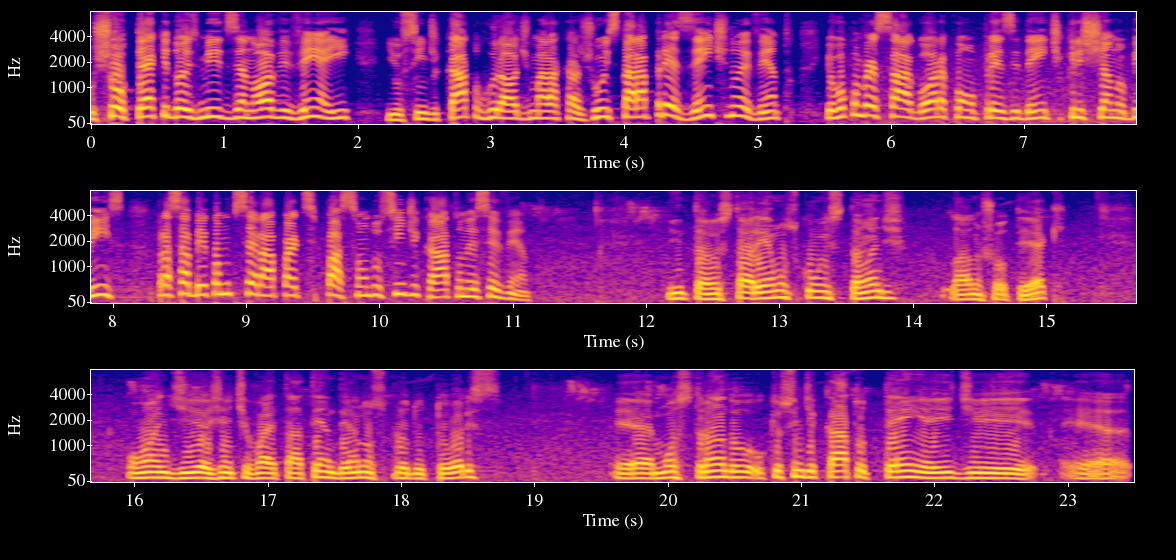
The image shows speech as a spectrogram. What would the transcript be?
O Showtech 2019 vem aí e o Sindicato Rural de Maracaju estará presente no evento. Eu vou conversar agora com o presidente Cristiano Bins para saber como será a participação do sindicato nesse evento. Então, estaremos com um stand lá no Showtech onde a gente vai estar tá atendendo os produtores, é, mostrando o que o sindicato tem aí de é,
